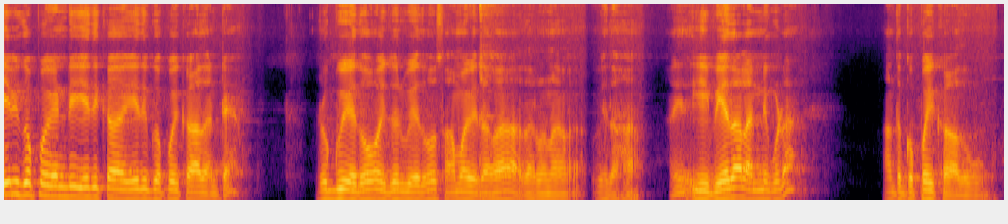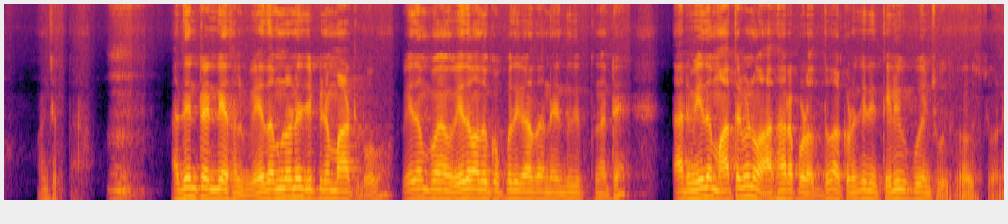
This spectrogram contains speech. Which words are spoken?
ఏవి గొప్పవి అండి ఏది కా ఏది గొప్పవి కాదంటే ఋగ్వేదో యజుర్వేదో సామవేద అధర్వణ వేద అని ఈ వేదాలన్నీ కూడా అంత గొప్పవి కాదు అని చెప్తారు. ఉమ్. అదేంటండి? అసలు వేదంలోనే చెప్పిన మాటలు. వేదం వేదం అంత గొప్పది కాదని ఎందుకు చెప్తుందంటే దాని మీద మాత్రమే నువ్వు ఆధారపడవద్దు అక్కడ నుంచి నీ తెలివి ఉపయోగించుకోవచ్చు అని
